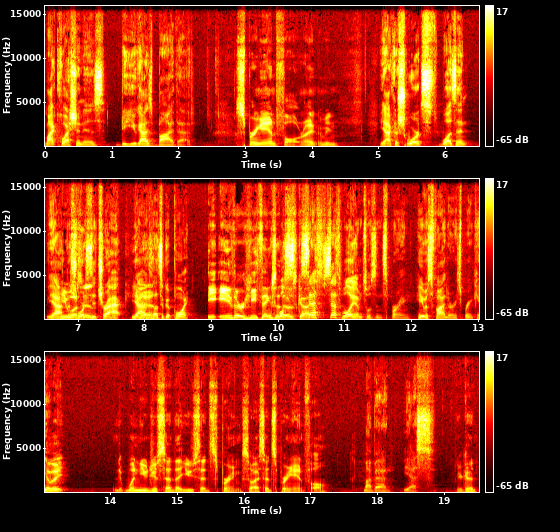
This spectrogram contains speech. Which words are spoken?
My question is do you guys buy that? Spring and fall, right? I mean, Yeah, because Schwarz wasn't. Yeah, He 'cause Schwarz did track. Yeah, Yeah. that's a good point. e- either he thinks that Well, those guys. Seth, Seth Williams was in spring. He was fine during spring camp. yeah, but when you just said that, you said spring, so I said spring and fall. My bad. Yes. You're good.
